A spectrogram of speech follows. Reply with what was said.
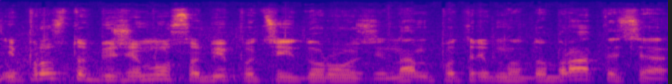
І просто біжимо собі по цій дорозі. Нам потрібно добратися.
